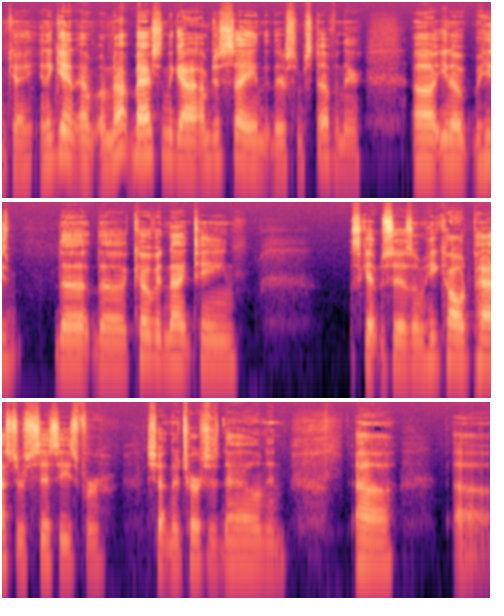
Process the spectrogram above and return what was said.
Okay. And again, I'm, I'm not bashing the guy. I'm just saying that there's some stuff in there. Uh, you know, he's the the COVID-19 skepticism. He called pastors sissies for shutting their churches down and uh uh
